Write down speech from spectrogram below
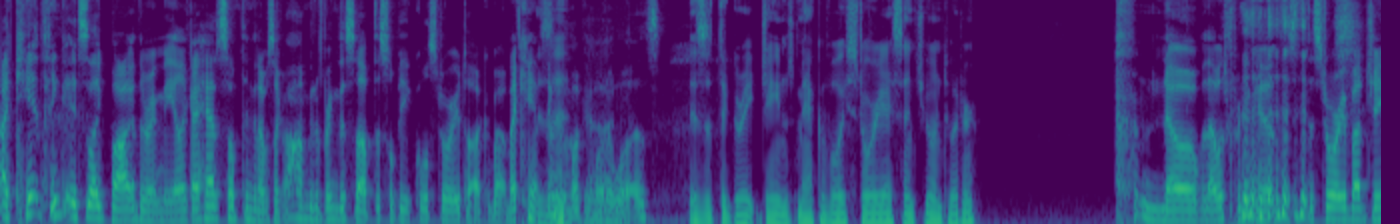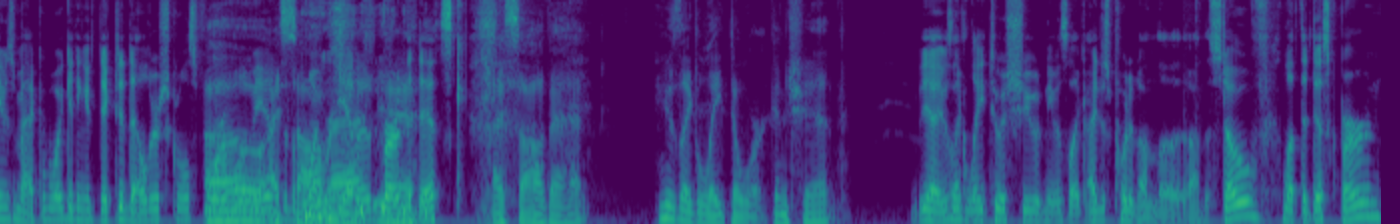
I can't think. It's like bothering me. Like I had something that I was like, oh, I'm gonna bring this up. This will be a cool story to talk about. And I can't Is think it- of fucking what it was. Is it the great James McAvoy story I sent you on Twitter? no, but that was pretty good. the, the story about James McAvoy getting addicted to Elder Scrolls 4 Oh, Oblivion I to the saw point where he had to that, burn the disc. I saw that. He was like late to work and shit. Yeah, he was like late to a shoot, and he was like, "I just put it on the on the stove, let the disc burn,"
